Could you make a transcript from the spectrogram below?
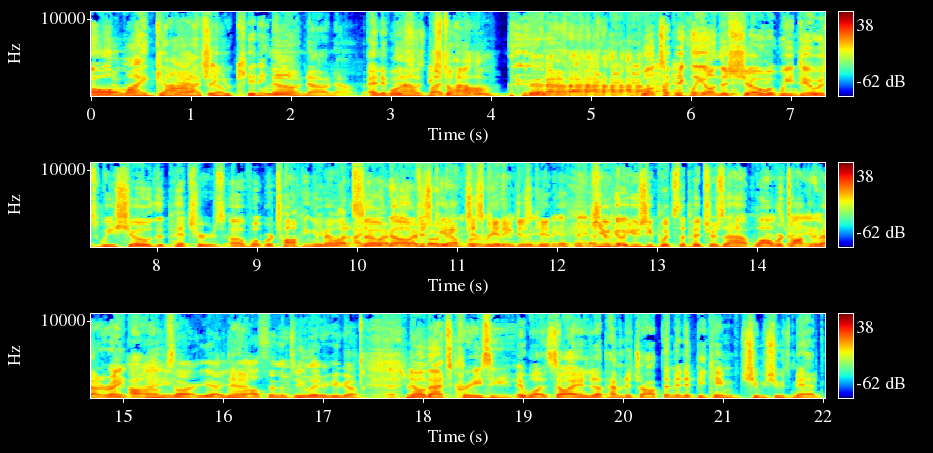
Oh my Yeah, gosh, so- are you kidding No, me? no, no. No. And if Wow, this is you by still the have mom, Well, typically on this show, what we do is we show the pictures of what we're talking know about. what? I so I no, I'm just kidding, just kidding, just kidding. Hugo usually puts the pictures up while we're talking about it, right? Oh, I'm sorry. Yeah, you know, Yeah. I'll send them to you later, Hugo. No, that's crazy. It was. So I ended up having to drop them, and it became she. She was mad.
